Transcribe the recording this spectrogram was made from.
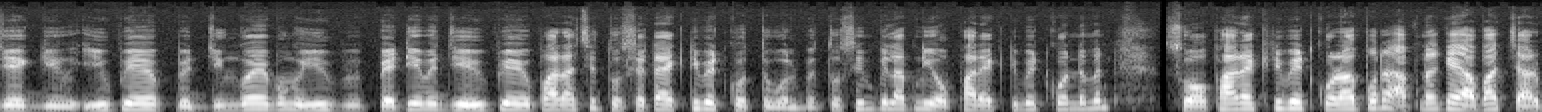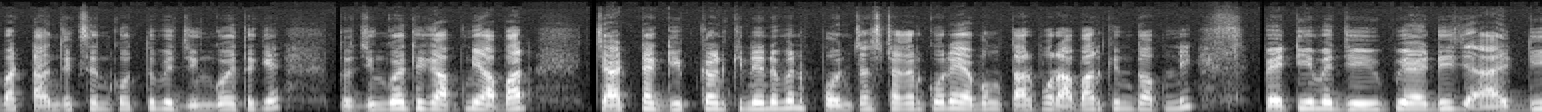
যে ইউপিআই জিঙ্গো এবং পেটিএমের যে ইউপিআই অফার আছে, তো সেটা অ্যাক্টিভেট করতে বলবে। তো সিম্পল আপনি অফার অ্যাক্টিভেট করে নেবেন। সো অফার অ্যাক্টিভেট করার পর আপনাকে আবার চারবার ট্রানজ্যাকশন করতে হবে জিঙ্গোয় থেকে। তো জিঙ্গোয় থেকে আপনি আবার চারটা গিফট কার্ড কিনে নেবেন পঞ্চাশ টাকার করে এবং তারপর আবার কিন্তু আপনি পেটিএমের যে ইউপিআই আইডি আইডি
